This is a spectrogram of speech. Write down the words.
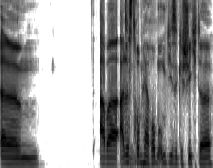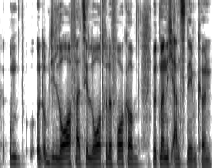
Ähm, aber alles drumherum um diese Geschichte um, und um die Lore, falls hier Lore drinne vorkommt, wird man nicht ernst nehmen können.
